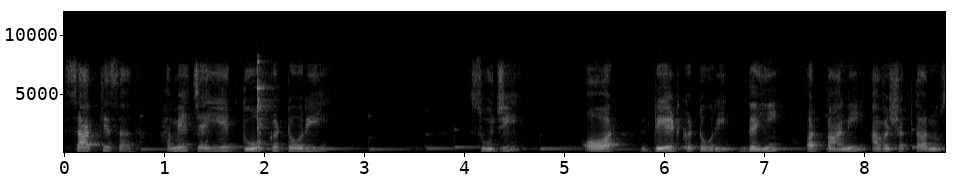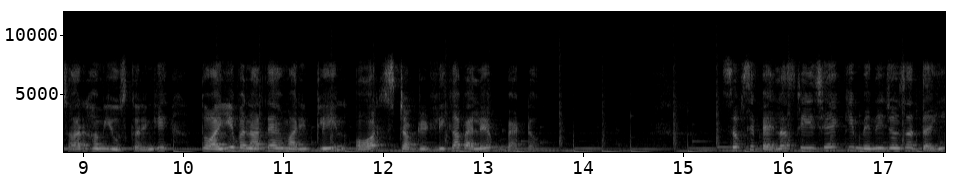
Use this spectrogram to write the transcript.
साथ के साथ हमें चाहिए दो कटोरी सूजी और डेढ़ कटोरी दही और पानी आवश्यकता अनुसार हम यूज़ करेंगे। तो आइए बनाते हैं हमारी प्लेन और स्टफ्ड इडली का पहले बैटर सबसे पहला स्टेज है कि मैंने जो सा दही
